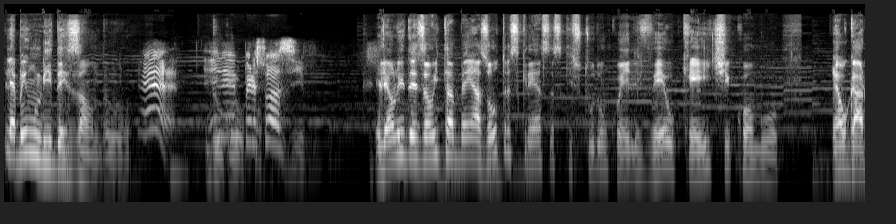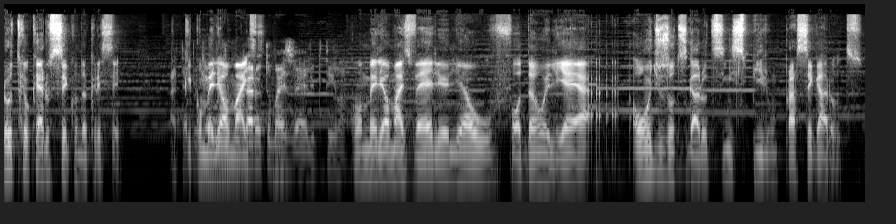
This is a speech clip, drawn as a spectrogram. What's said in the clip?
Ele é bem um líderzão do. É, Do ele é grupo. persuasivo. Ele é um líderzão e também as outras crianças que estudam com ele vê o Kate como. É o garoto que eu quero ser quando eu crescer. Até Que porque como ele é o mais- garoto mais velho que tem lá. Como ele é o mais velho, ele é o fodão, ele é onde os outros garotos se inspiram pra ser garotos.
